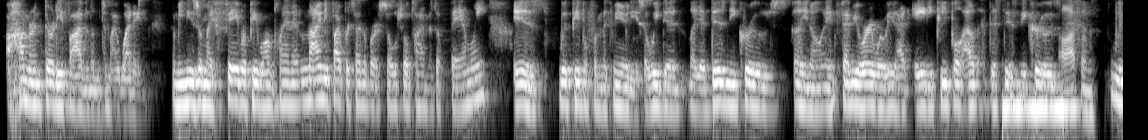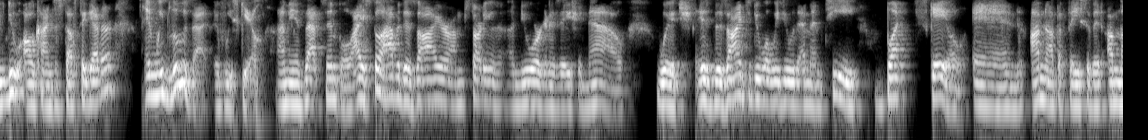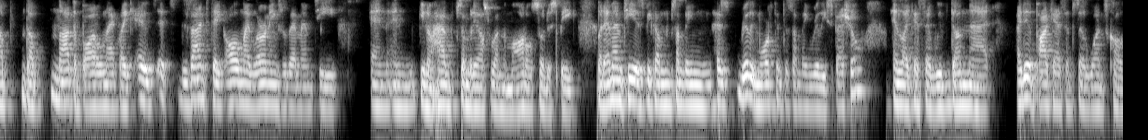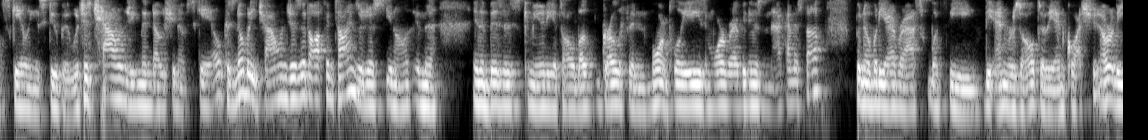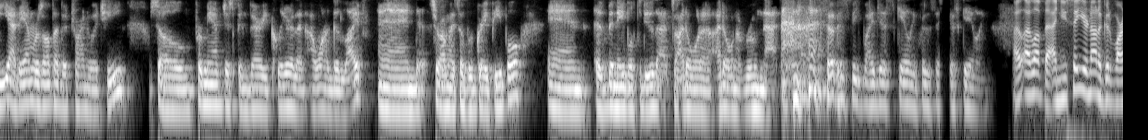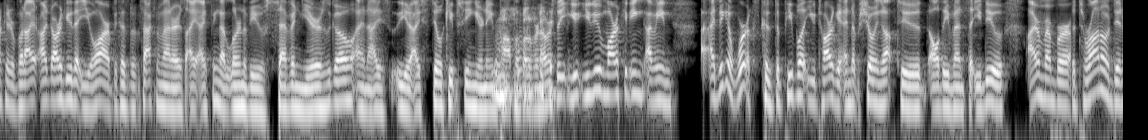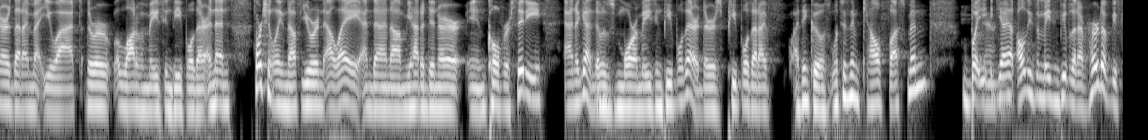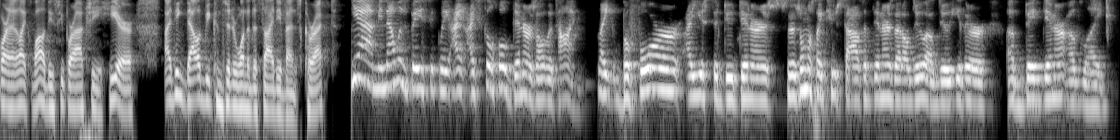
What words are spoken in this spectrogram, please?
135 of them to my wedding. I mean, these are my favorite people on planet. 95% of our social time as a family is with people from the community. So we did like a Disney cruise, uh, you know, in February where we had 80 people out at this Disney cruise. Awesome. We do all kinds of stuff together and we'd lose that if we scaled. I mean, it's that simple. I still have a desire. I'm starting a, a new organization now which is designed to do what we do with MMT, but scale. And I'm not the face of it. I'm not the not the bottleneck. Like it's, it's designed to take all my learnings with MMT and and you know have somebody else run the model, so to speak. But MMT has become something has really morphed into something really special. And like I said, we've done that I did a podcast episode once called Scaling is Stupid, which is challenging the notion of scale because nobody challenges it oftentimes. Or just, you know, in the in the business community, it's all about growth and more employees and more revenues and that kind of stuff. But nobody ever asks what's the the end result or the end question or the yeah the end result that they're trying to achieve. So for me, I've just been very clear that I want a good life and surround myself with great people and have been able to do that. So I don't want to I don't want to ruin that, so to speak, by just scaling for the sake of scaling. I, I, love that. And you say you're not a good marketer, but I, would argue that you are because the fact of the matter is, I, I, think I learned of you seven years ago, and I, you know, I still keep seeing your name pop up over and over. So you, you do marketing. I mean, I think it works because the people that you target end up showing up to all the events that you do. I remember the Toronto dinner that I met you at. There were a lot of amazing people there. And then, fortunately enough, you were in LA, and then um, you had a dinner in Culver City. And again, there was more amazing people there. There's people that I've, I think it was what's his name, Cal Fussman. But yeah. yeah, all these amazing people that I've heard of before, and I'm like, wow, these people are actually here. I think that would be considered one of the side events, correct? Yeah, I mean that was basically I, I still hold dinners all the time. Like before I used to do dinners, so there's almost like two styles of dinners that I'll do. I'll do either a big dinner of like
